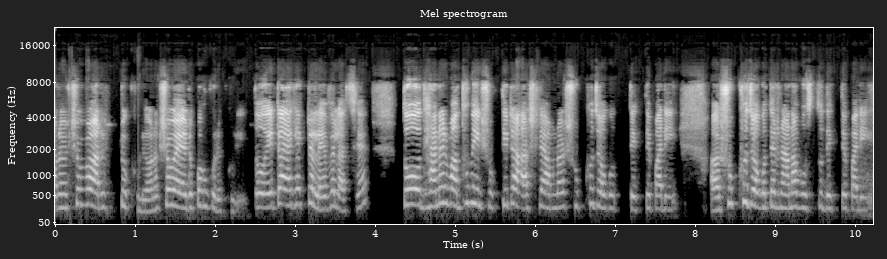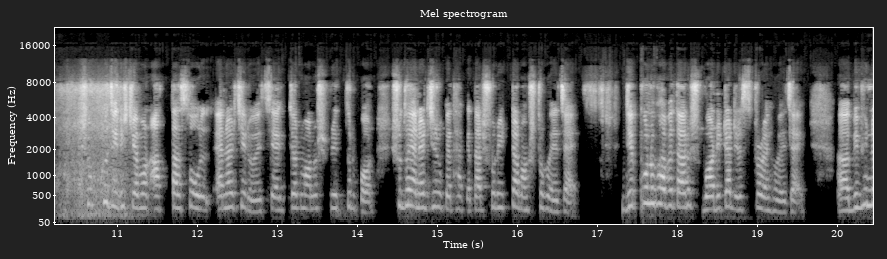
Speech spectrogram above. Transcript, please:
অনেক সময় আরেকটু খুলি, অনেক সময় এরকম করে খুলি। তো এটা এক একটা লেভেল আছে। তো ধ্যানের মাধ্যমে এই শক্তিটা আসলে আমরা সূক্ষ্ম জগৎ দেখতে পারি সূক্ষ্ম জগতের নানা বস্তু দেখতে পারি। সূক্ষ্ম জিনিস যেমন আত্মা সোল এনার্জি রয়েছে। একজন মানুষ মৃত্যুর পর শুধু এনার্জি রূপে থাকে, তার শরীরটা নষ্ট হয়ে যায়। যে কোনো ভাবে তার বডিটা ডিস্ট্রয় হয়ে যায়। বিভিন্ন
